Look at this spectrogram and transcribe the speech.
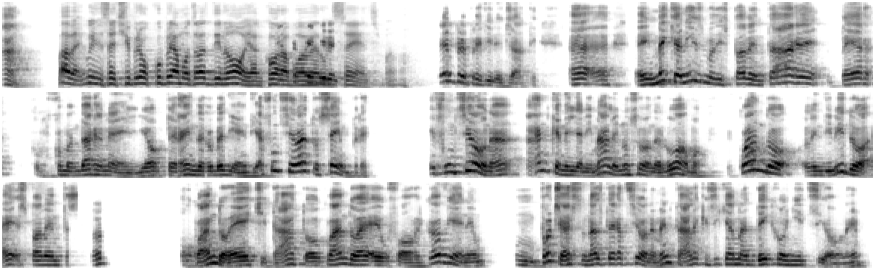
Ah. Vabbè, quindi se ci preoccupiamo tra di noi ancora può avere un senso sempre privilegiati. Eh, eh, il meccanismo di spaventare per comandare meglio, per rendere obbedienti, ha funzionato sempre e funziona anche negli animali, non solo nell'uomo. Quando l'individuo è spaventato, o quando è eccitato, o quando è euforico, avviene un, un processo, un'alterazione mentale che si chiama decognizione,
